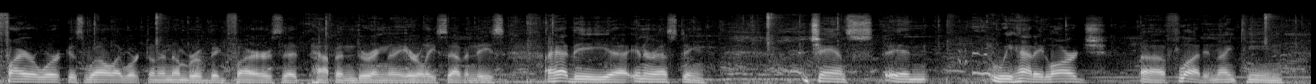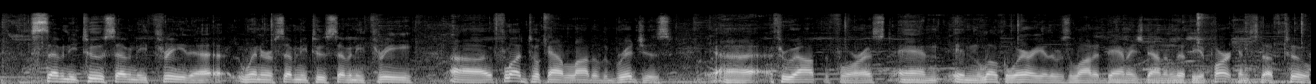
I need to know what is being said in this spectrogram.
firework as well. I worked on a number of big fires that happened during the early 70s. I had the uh, interesting chance in, we had a large uh, flood in 1972-73, the winter of 72-73. Uh, flood took out a lot of the bridges uh, throughout the forest and in the local area there was a lot of damage down in Lithia Park and stuff too.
